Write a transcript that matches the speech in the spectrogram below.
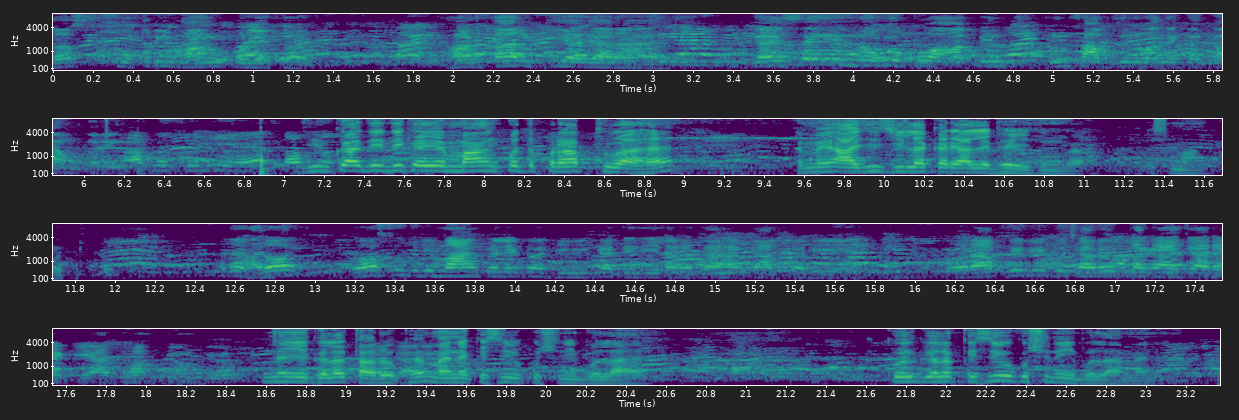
दस सूत्री मांग को लेकर। हड़ताल किया जा रहा है। कैसे इन लोगों को आप इंसाफ दिलवाने का काम करेंगे? जीविका दीदी का ये मांग पत्र प्राप्त हुआ है। तो मैं आज ही जिला कार्यालय भेज दूँगा इस मांग पत्र को। दस सूत्री मांग को लेकर जीविका दीदी लगातार हड़ताल कर रही है। और आपके भी कुछ आरोप लगाया जा रहा है कि आप धमकी उनकी नहीं ये गलत आरोप है मैंने किसी को कुछ नहीं बोला है। कोई गलत किसी को कुछ नहीं बोला है मैंने।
